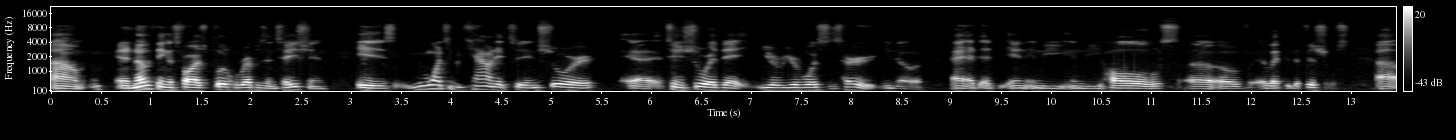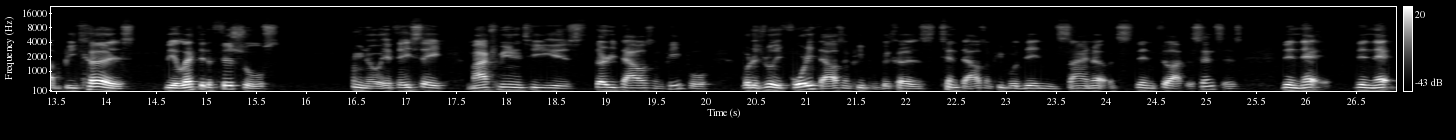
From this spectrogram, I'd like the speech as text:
Um, and another thing, as far as political representation, is you want to be counted to ensure uh, to ensure that your your voice is heard. You know, at, at in, in the in the halls uh, of elected officials, uh, because the elected officials, you know, if they say my community is thirty thousand people, but it's really 40,000 people because 10,000 people didn't sign up, didn't fill out the census, then that then that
